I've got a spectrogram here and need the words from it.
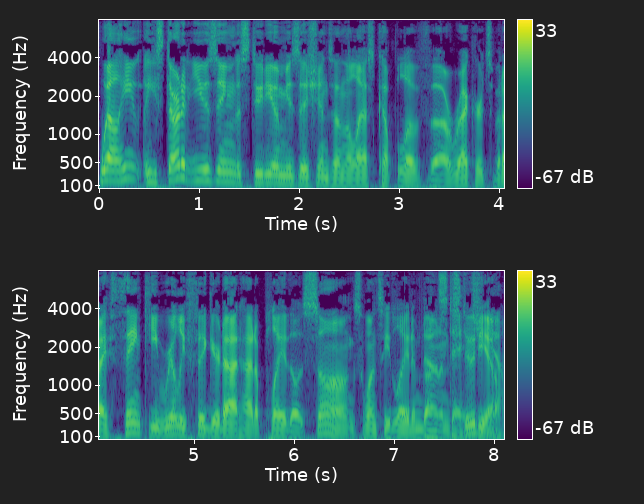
Well, he he started using the studio musicians on the last couple of uh, records, but I think he really figured out how to play those songs once he laid them down in the studio. yeah.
